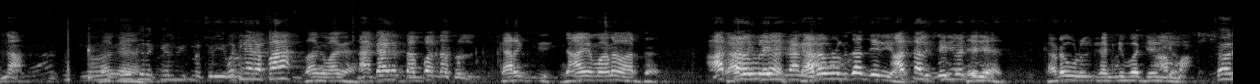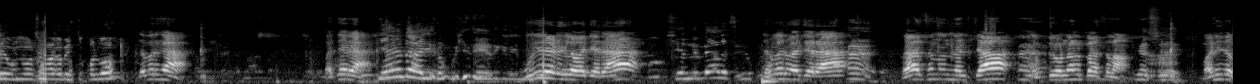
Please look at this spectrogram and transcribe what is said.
என்ன ஒட்டிக்காரப்பா வாங்க வாங்க. நான் கேட்கற தப்பா இருந்தா சொல்லு. கரெக்ட் நியாயமான வார்த்தை. கடவுளுக்கு தான் தெரியும். ஆத்தாளுக்கு தெரியவே தெரியாது. கடவுளுக்கு கண்டிப்பா தெரியும். சரி உன்வசமாக வைத்துக் கொள்வோம். பாருங்க. வச்சாரா ஏன்டா உயிரை எடுக்கிறீங்க உயிர் எடுக்கல வச்சாரா என்ன வேலை செய்யும்? பேசணும்னு நினைச்சா எப்படி வேணாலும் பேசலாம். மனித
